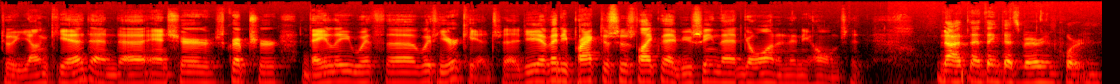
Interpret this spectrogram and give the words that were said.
to a young kid and uh, and share scripture daily with uh, with your kids. Do you have any practices like that? Have you seen that go on in any homes? No, I think that's very important.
